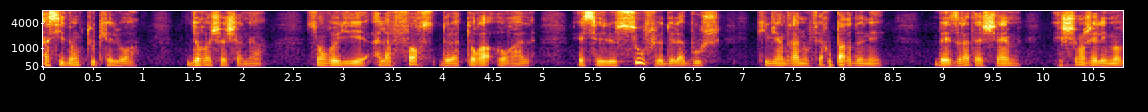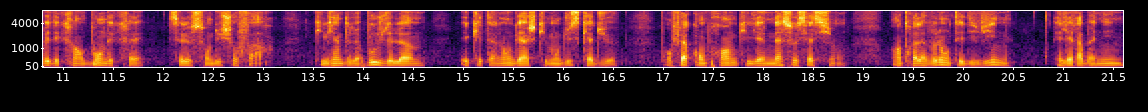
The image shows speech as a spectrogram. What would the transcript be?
Ainsi donc, toutes les lois de Rosh Hashanah sont reliées à la force de la Torah orale, et c'est le souffle de la bouche qui viendra nous faire pardonner. Bezrat Hashem et changer les mauvais décrets en bons décrets, c'est le son du chauffard, qui vient de la bouche de l'homme et qui est un langage qui monte jusqu'à Dieu, pour faire comprendre qu'il y a une association entre la volonté divine et les rabbinim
